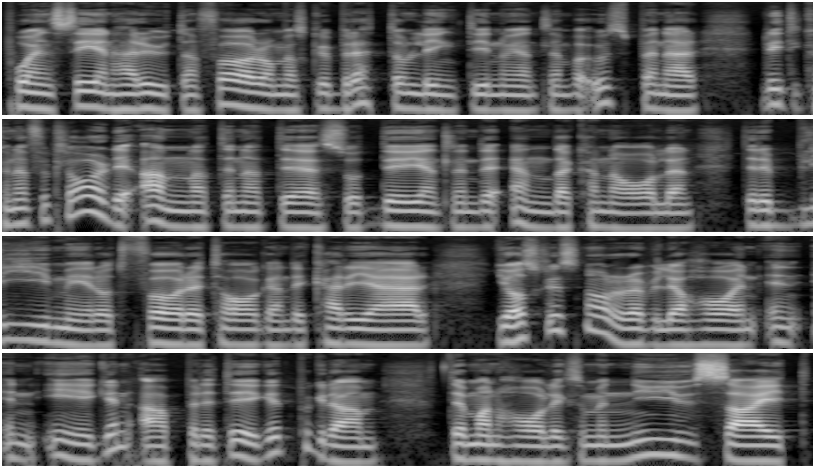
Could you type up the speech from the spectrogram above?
på en scen här utanför om jag skulle berätta om LinkedIn och egentligen vad USPen är, riktigt kunna förklara det annat än att det är så att det är egentligen den enda kanalen där det blir mer åt företagande, karriär. Jag skulle snarare vilja ha en, en, en egen app eller ett eget program där man har liksom en ny sajt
